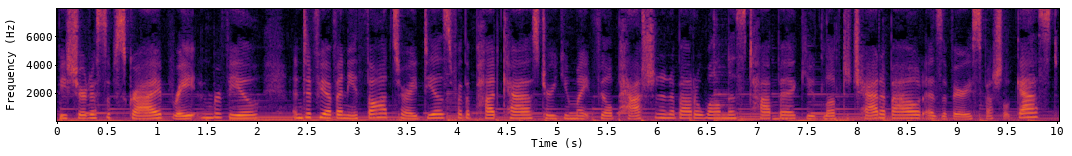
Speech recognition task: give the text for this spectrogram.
Be sure to subscribe, rate, and review. And if you have any thoughts or ideas for the podcast, or you might feel passionate about a wellness topic you'd love to chat about as a very special guest,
